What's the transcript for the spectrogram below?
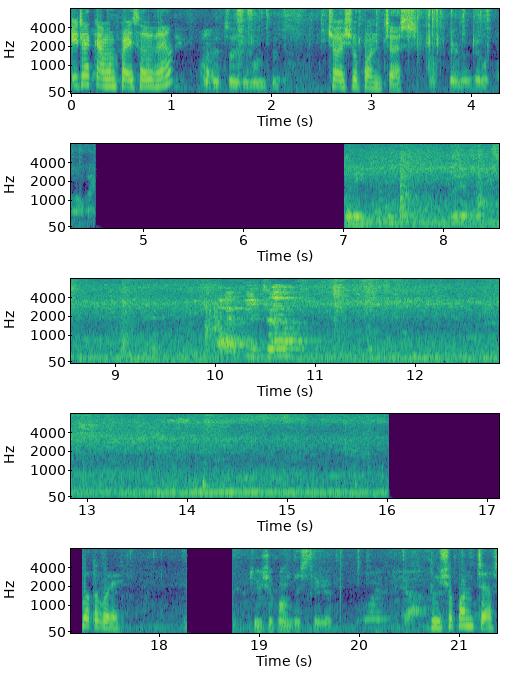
এটা কেমন প্রাইস হবে ভাইয়া? ছয়শো পঞ্চাশ। কত করে? দুইশো পঞ্চাশ থেকে দুইশো পঞ্চাশ।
